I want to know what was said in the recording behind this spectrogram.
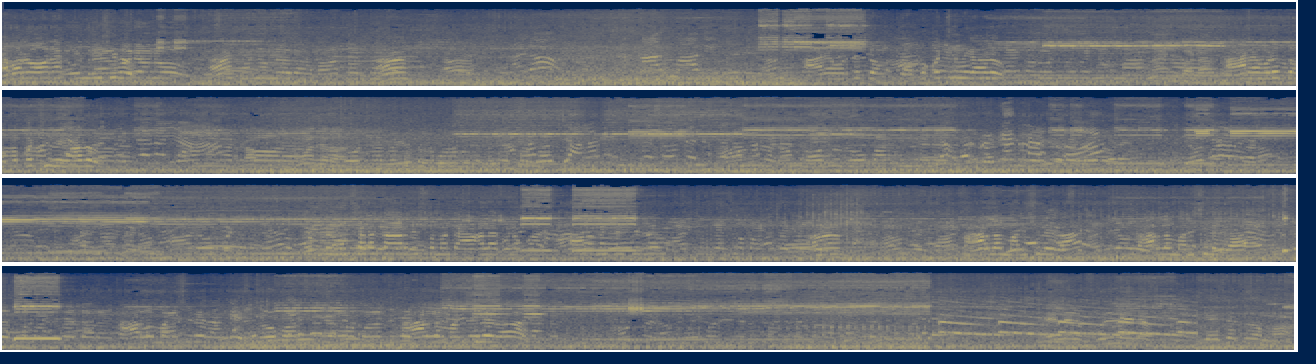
ఎవరు over acting చేసిరు? ఆ? ఆ? ఆడెవరిది తొ- తొప్పకొచ్చింది కాదు. ఆడెవడు తొప్పకొచ్చింది కాదు. రెండు నిమిషాల కారు తీస్తామంటే ఆగలేకుండా కారణం చేసిండ్రు. ఆ? కార్లో మనిషి లేదా కార్లో మనిషి లేదా కార్లో మనిషి లేదా అండి కార్లో మనిషి లేదా చేసేద్దామా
